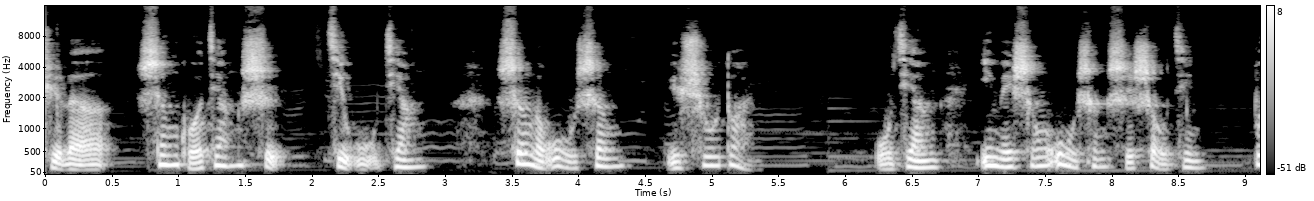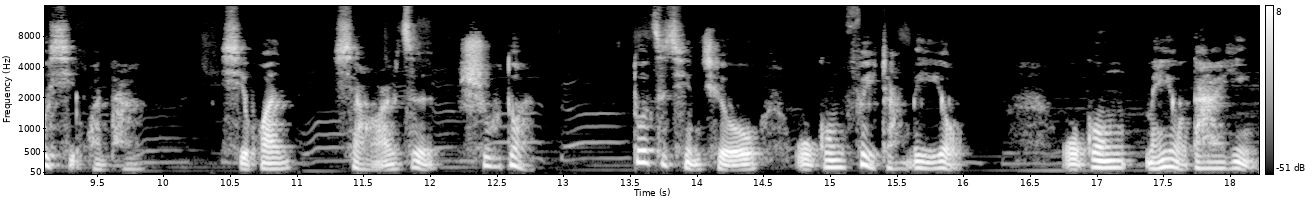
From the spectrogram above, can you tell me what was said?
娶了申国姜氏，即武姜，生了寤生与叔段。武姜因为生寤生时受惊，不喜欢他，喜欢小儿子叔段，多次请求武公废长立幼，武公没有答应。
